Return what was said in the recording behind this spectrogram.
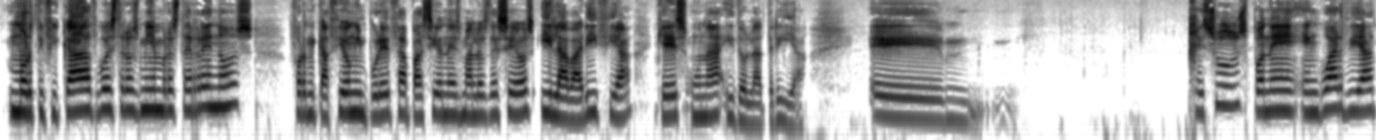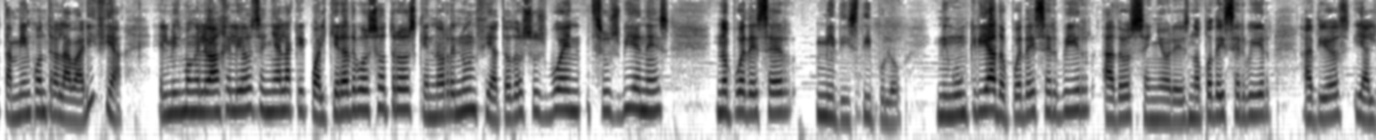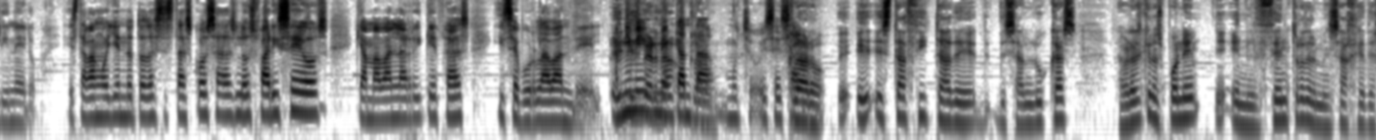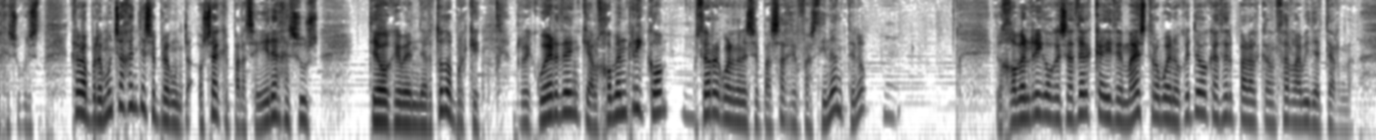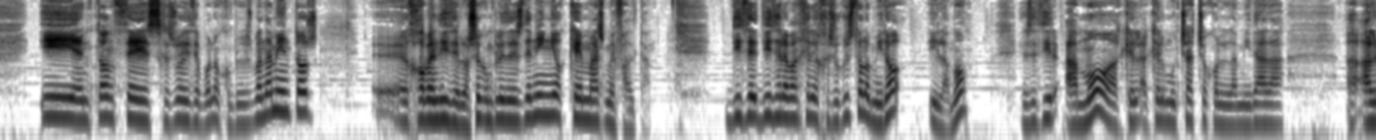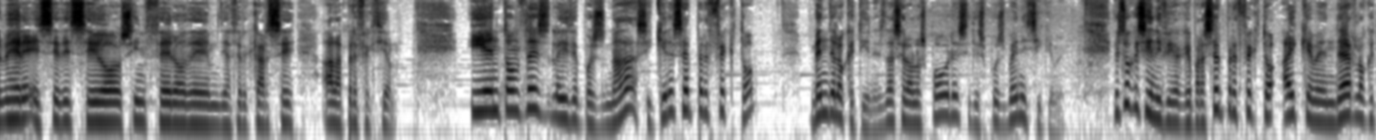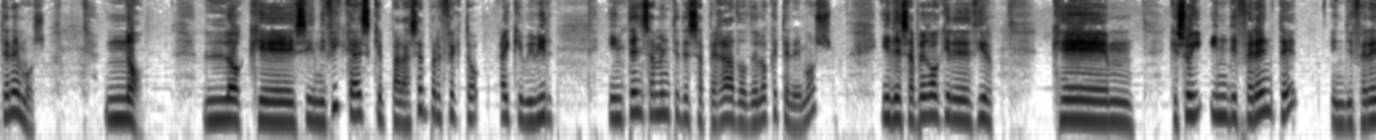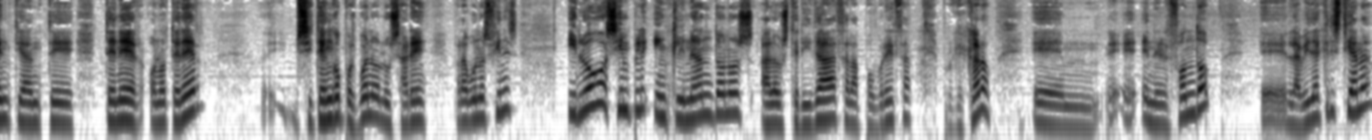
Mortificad vuestros miembros terrenos, fornicación, impureza, pasiones, malos deseos y la avaricia, que es una idolatría. Eh, Jesús pone en guardia también contra la avaricia. El mismo en el Evangelio señala que cualquiera de vosotros que no renuncie a todos sus, sus bienes no puede ser mi discípulo. Ningún criado puede servir a dos señores, no podéis servir a Dios y al dinero. Estaban oyendo todas estas cosas los fariseos que amaban las riquezas y se burlaban de él. A mí me, encanta mucho ese salmo. Claro, e, e, esta cita de, de San Lucas la verdad es que nos pone en el centro del mensaje de Jesucristo. Claro, pero mucha gente se pregunta, o sea que para seguir a Jesús tengo que vender todo, porque recuerden que al joven rico, mm. ustedes recuerdan ese pasaje fascinante, ¿no? Mm. El joven rico que se acerca y dice, maestro, bueno, ¿qué tengo que hacer para alcanzar la vida eterna? Y entonces Jesús dice, bueno, cumple los mandamientos. Eh, el joven dice, los he cumplido desde niño, ¿qué más me falta? Dice, dice el Evangelio, Jesucristo lo miró y lo amó. Es decir, amó a aquel, aquel muchacho con la mirada al ver ese deseo sincero de, acercarse a la perfección. Y entonces le dice, pues nada, si quieres ser perfecto, vende lo que tienes, dáselo a los pobres y después ven y sígueme. ¿Esto qué significa? ¿Que para ser perfecto hay que vender lo que tenemos? No. Lo que significa es que para ser perfecto hay que vivir intensamente desapegado de lo que tenemos. Y desapego quiere decir que, que soy indiferente, indiferente ante tener o no tener, si tengo, pues bueno, lo usaré para buenos fines. Y luego simple inclinándonos a la austeridad, a la pobreza, porque claro, em, e, e, en el fondo eh, la vida cristiana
